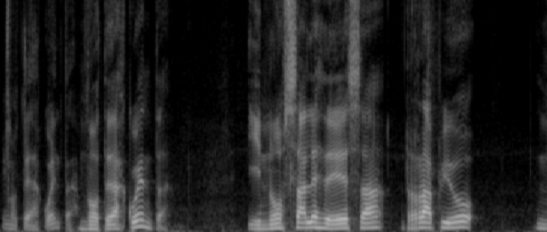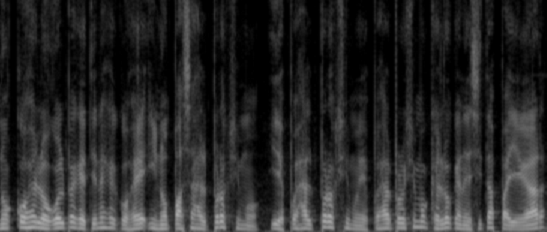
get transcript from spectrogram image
No te das cuenta. No te das cuenta. Y no sales de esa rápido no coges los golpes que tienes que coger y no pasas al próximo, y después al próximo, y después al próximo, que es lo que necesitas para llegar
